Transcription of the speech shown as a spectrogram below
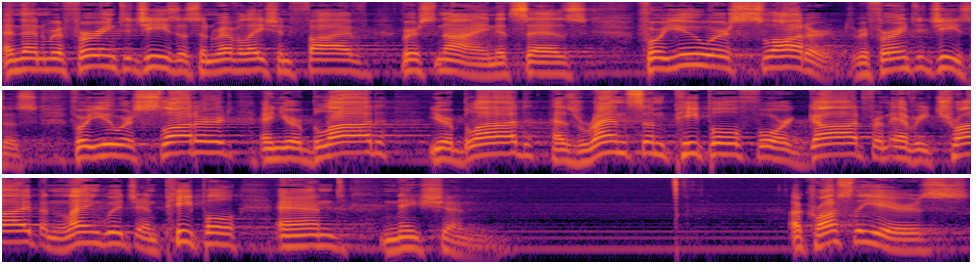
And then referring to Jesus in Revelation 5, verse 9, it says, For you were slaughtered, referring to Jesus, for you were slaughtered, and your blood, your blood has ransomed people for God from every tribe and language and people and nation. Across the years,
